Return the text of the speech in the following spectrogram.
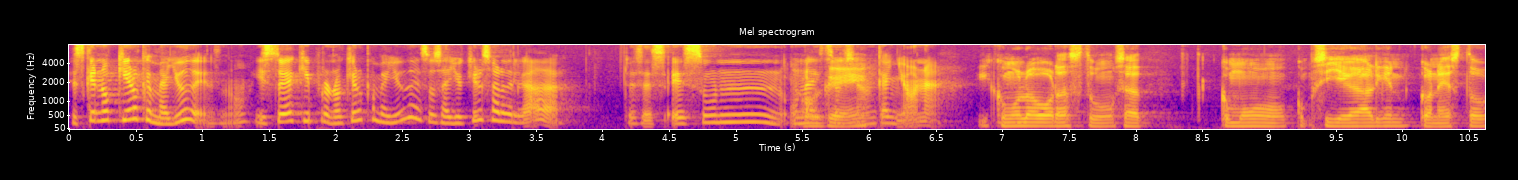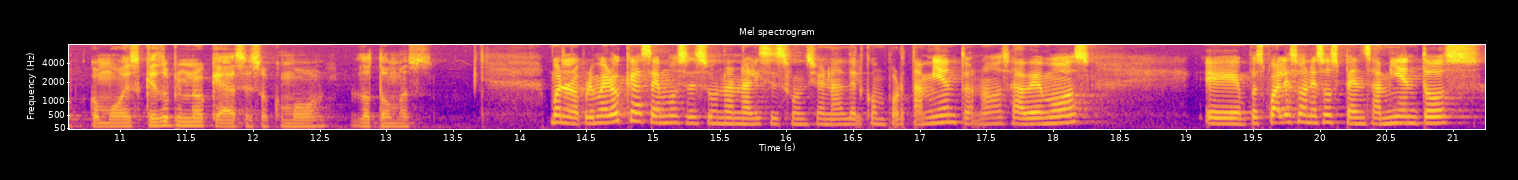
es que no quiero que me ayudes, ¿no? Y estoy aquí, pero no quiero que me ayudes, o sea, yo quiero ser delgada. Entonces es, un, una distracción cañona. ¿Y cómo lo abordas tú? O sea, ¿Cómo, si llega alguien con esto, cómo es, qué es lo primero que haces o cómo lo tomas? Bueno, lo primero que hacemos es un análisis funcional del comportamiento, ¿no? Sabemos, eh, pues, cuáles son esos pensamientos,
